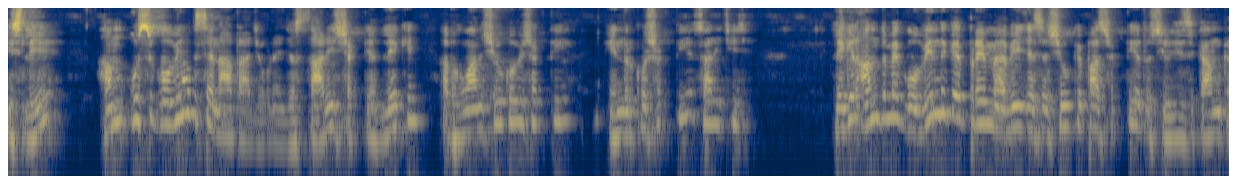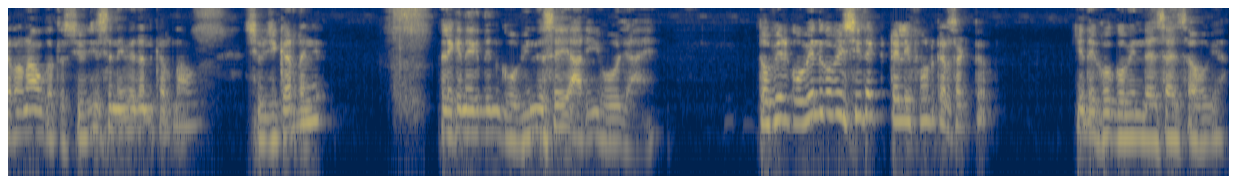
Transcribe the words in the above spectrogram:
इसलिए हम उस गोविंद से नाता जोड़े जो सारी शक्तियाँ लेकिन अब भगवान शिव को भी शक्ति है, इंद्र को शक्ति है, सारी चीज़ें। लेकिन अंत में गोविंद के प्रेम में अभी जैसे शिव के पास शक्ति है तो शिव जी से काम कराना होगा तो शिव जी से निवेदन करना होगा। शिव जी कर देंगे। लेकिन एक दिन गोविंद से यारी हो जाए तो फिर गोविंद को भी सीधे टेलीफोन कर सकते हो कि देखो गोविंद ऐसा ऐसा हो गया।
